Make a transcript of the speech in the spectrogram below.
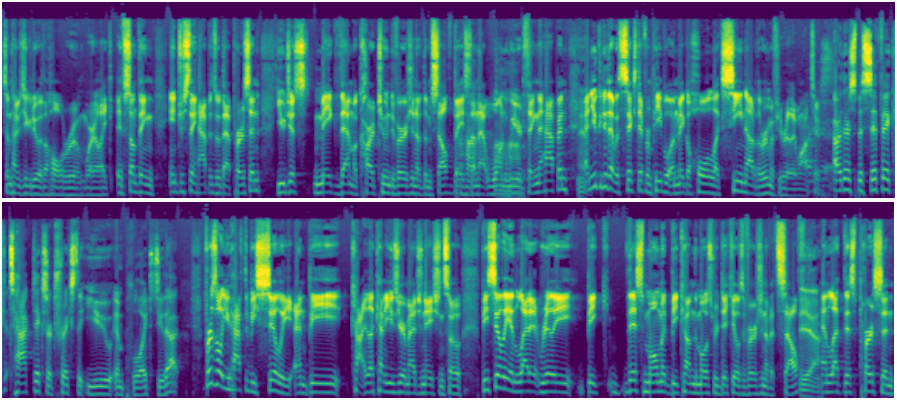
sometimes you can do it with a whole room. Where like if something interesting happens with that person, you just make them a cartooned version of themselves based Uh-huh. on that one weird thing that happened, Yeah. and you can do that with six different people and make a whole like scene out of the room if you really want to. Are there specific tactics or tricks that you employ to do that? First of all, you have to be silly and be kind like kind of use your imagination. So be silly and let it really be this moment become the most ridiculous version of itself. Yeah. And let this person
